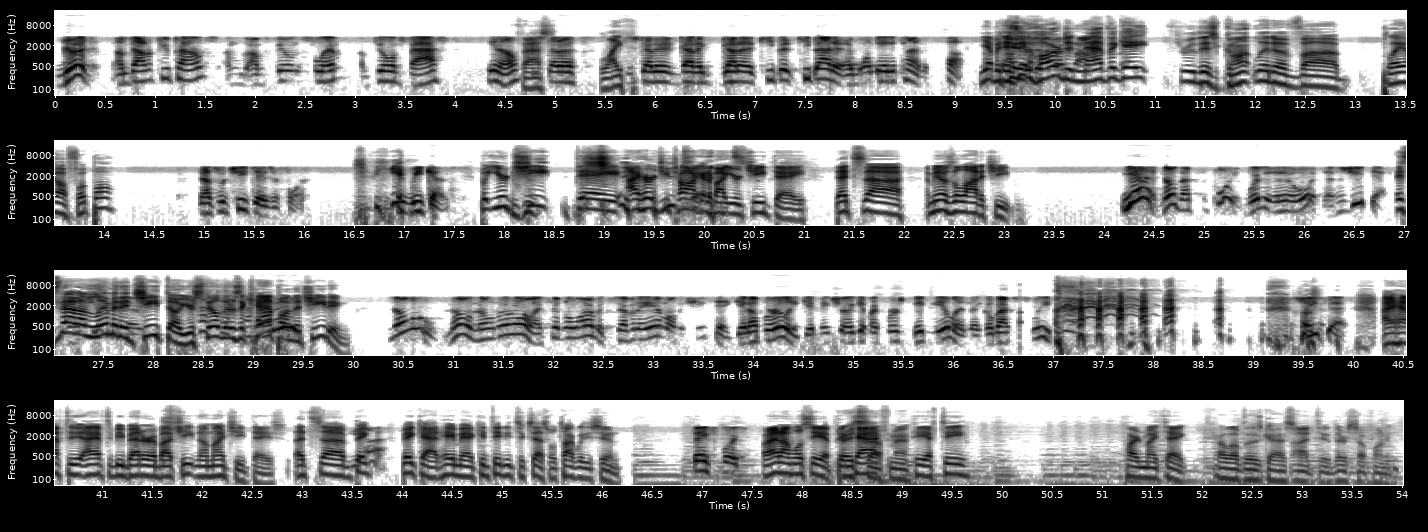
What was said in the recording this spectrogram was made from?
Good. I'm down a few pounds. I'm I'm feeling slim. I'm feeling fast. You know, Fast. Just gotta Life. just gotta gotta gotta keep it keep at it one day at a time. It's tough. Yeah, but Is it hard to problem. navigate through this gauntlet of uh, playoff football? That's what cheat days are for. Yeah, Cheat weekends. but your cheat day. I heard you talking about your cheat day. That's uh, I mean, that was a lot of cheating. Yeah, no, that's the point. What, uh, what, that's a cheat day. It's not That's unlimited cheat though. You're still there's a cap on the cheating. No, no, no, no, no. I set an alarm at 7 a.m. on the cheat day. Get up early. Get make sure I get my first big meal in, then go back to sleep. Cheat day. I have to I have to be better about cheating on my cheat days. That's uh, big Yeah. big cat. Hey man, continued success. We'll talk with you soon. Thanks, boys. All right, on. We'll see you. Big Great cat, stuff, man. PFT. Pardon my take. I love those guys. Uh, dude, they're so funny.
